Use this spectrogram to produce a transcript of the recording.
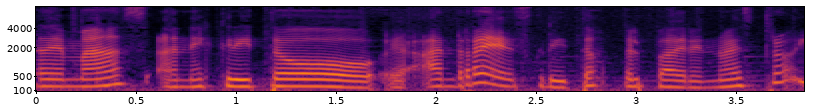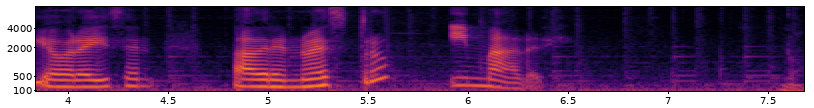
Además, han escrito, eh, han reescrito el Padre Nuestro y ahora dicen Padre Nuestro y Madre. No,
